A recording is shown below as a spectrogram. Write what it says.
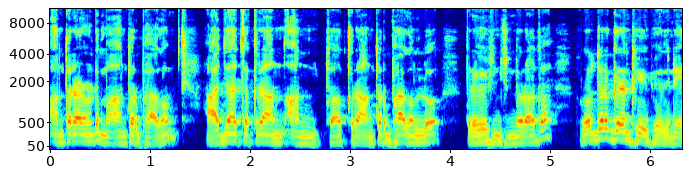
అంతరాయం అంటే మా అంతర్భాగం. ఆజ్ఞాచక్ర చక్ర అంతర్భాగంలో ప్రవేశించిన తర్వాత రుద్రగ్రంథి భేదిని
